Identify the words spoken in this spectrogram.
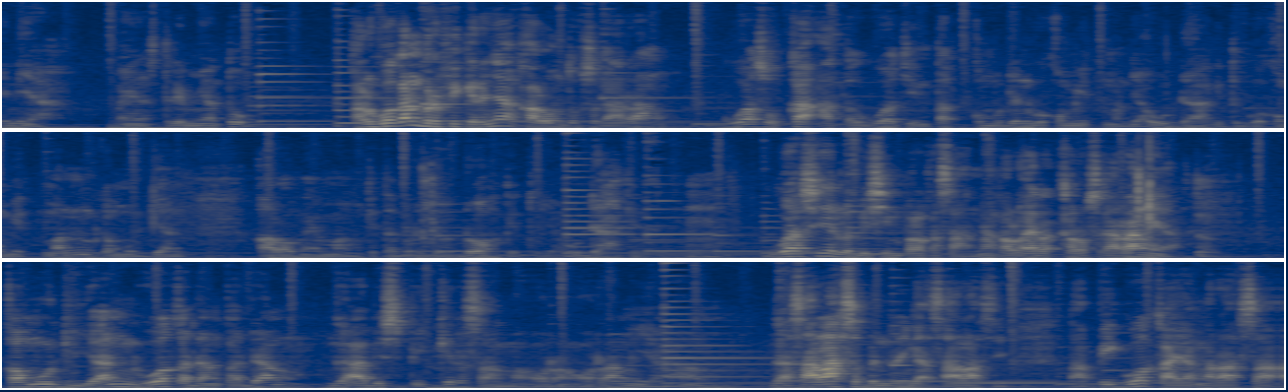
Ini ya mainstreamnya tuh kalau gue kan berpikirnya kalau untuk sekarang gue suka atau gue cinta kemudian gue komitmen ya udah gitu gue komitmen kemudian kalau memang kita berjodoh gitu ya udah gitu. Hmm, gue sih lebih simpel ke sana kalau era- kalau sekarang ya. Betul. kemudian gua kadang-kadang nggak habis pikir sama orang-orang yang nggak salah sebenarnya nggak salah sih. Tapi gua kayak ngerasa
